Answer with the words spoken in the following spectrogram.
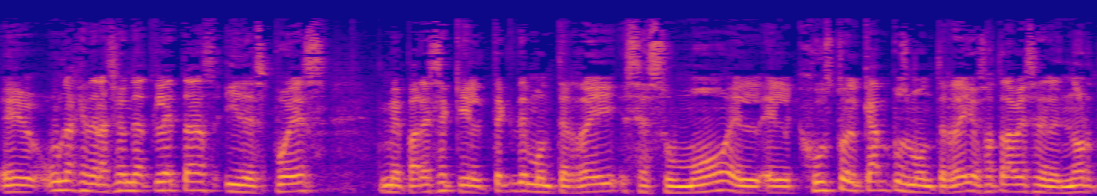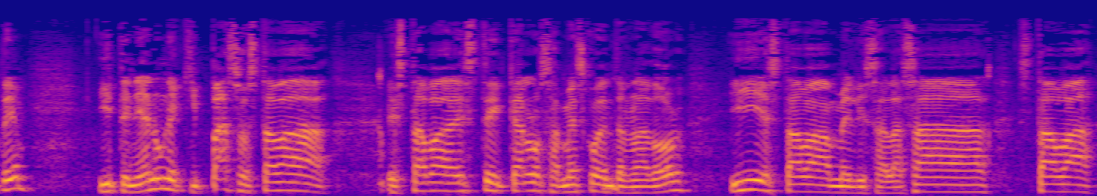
eh, una generación de atletas y después me parece que el TEC de Monterrey se sumó, el, el, justo el campus Monterrey, es otra vez en el norte, y tenían un equipazo, estaba, estaba este Carlos Amesco de entrenador, y estaba Melissa Salazar, estaba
